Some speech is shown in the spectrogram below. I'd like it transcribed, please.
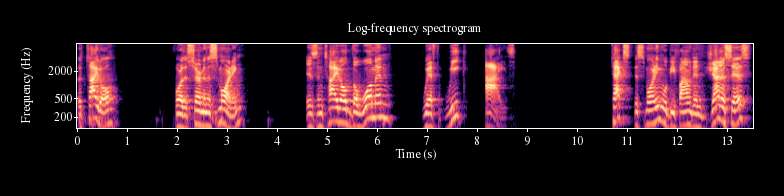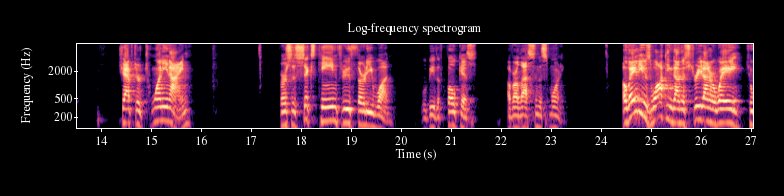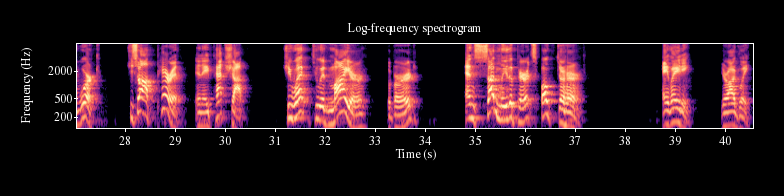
The title for the sermon this morning is entitled The Woman with Weak Eyes. Text this morning will be found in Genesis chapter 29, verses 16 through 31, will be the focus of our lesson this morning. A lady was walking down the street on her way to work. She saw a parrot in a pet shop. She went to admire the bird, and suddenly the parrot spoke to her. Hey, lady, you're ugly.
